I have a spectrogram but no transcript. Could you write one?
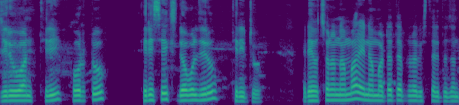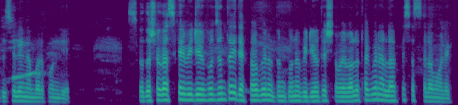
zero one three four two three six double zero three two. এটাই হচ্ছে ওনার নাম্বার এই নাম্বারটাতে আপনারা বিস্তারিত জানতে চাইলে এই নাম্বার ফোন দিয়ে। তো দর্শক আজকের ভিডিও পর্যন্তই দেখা হবে নতুন কোনো ভিডিওতে। সবাই ভালো থাকবেন আল্লাহ হাফিজ আসসালামু আলাইকুম।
